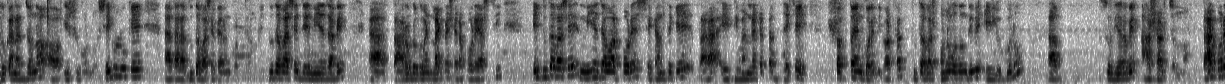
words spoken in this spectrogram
লুকানোর জন্য ইস্যু করল, সেগুলোকে তারা দূতাবাসে প্রেরণ করতে হবে। দূতাবাসে যে নিয়ে যাবে তারও ডকুমেন্ট লাগবে, সেটা পরে আসছি। এই দূতাবাসে নিয়ে যাওয়ার পরে সেখান থেকে তারা এই ডিমান্ড লেটারটা দেখে সত্যায়ন করে দিবে। অর্থাৎ দূতাবাস অনুমোদন দিবে এই লোকগুলো সৌদি আরবে আসার জন্য। তারপরে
